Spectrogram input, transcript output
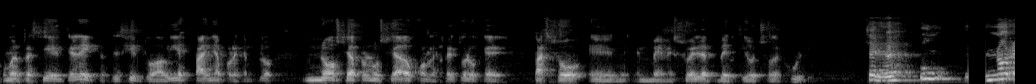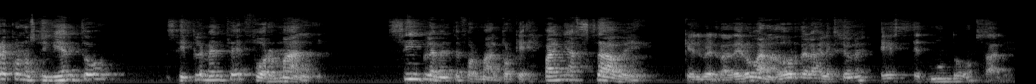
como el presidente electo. Es decir, todavía España, por ejemplo, no se ha pronunciado con respecto a lo que pasó en, en Venezuela el 28 de julio. Sergio, es un no reconocimiento simplemente formal simplemente formal, porque España sabe que el verdadero ganador de las elecciones es Edmundo González.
